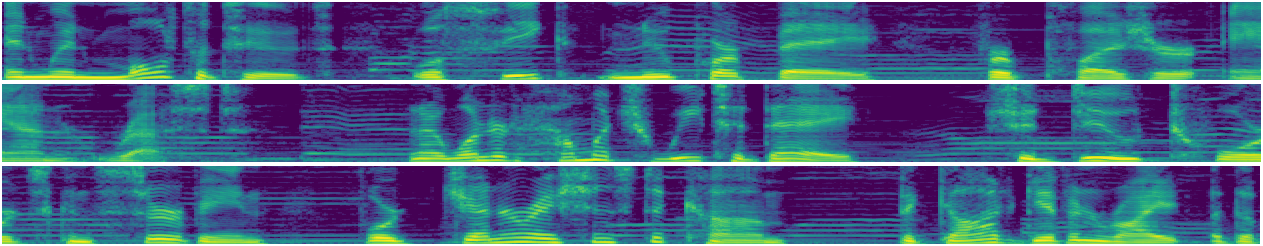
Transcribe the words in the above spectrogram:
and when multitudes will seek Newport Bay for pleasure and rest. And I wondered how much we today should do towards conserving for generations to come the God given right of the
